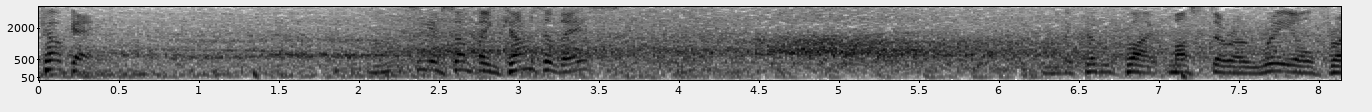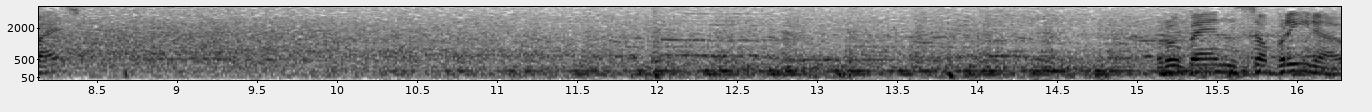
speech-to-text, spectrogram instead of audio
Koke. Let's see if something comes of this. And they couldn't quite muster a real threat. Ruben Sobrino.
